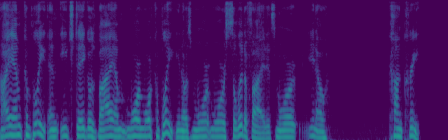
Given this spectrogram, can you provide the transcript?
I am complete. And each day goes by, I'm more and more complete. You know, it's more more solidified. It's more, you know, concrete.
